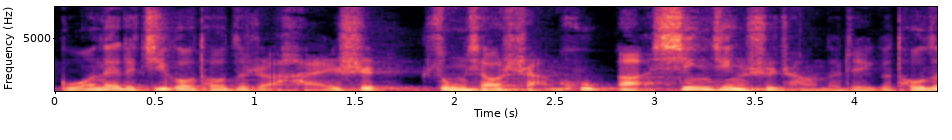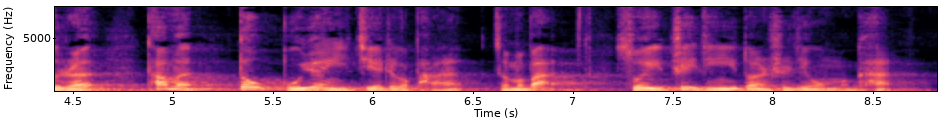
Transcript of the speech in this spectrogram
国内的机构投资者，还是中小散户啊，新进市场的这个投资人，他们都不愿意接这个盘，怎么办？所以最近一段时间，我们看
